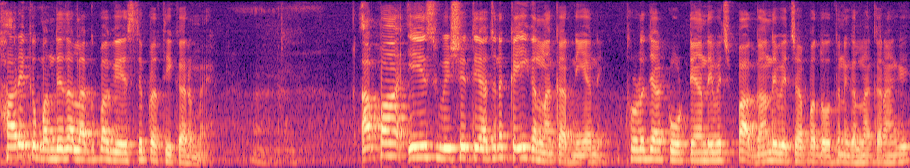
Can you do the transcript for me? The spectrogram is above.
ਹਰ ਇੱਕ ਬੰਦੇ ਦਾ ਲਗਭਗ ਇਸ ਤੇ ਪ੍ਰਤੀਕਰਮ ਹੈ। ਆਪਾਂ ਇਸ ਵਿਸ਼ੇ ਤੇ ਅੱਜ ਨਾ ਕਈ ਗੱਲਾਂ ਕਰਨੀਆਂ ਨੇ। ਥੋੜਾ ਜਿਹਾ ਟੋਟਿਆਂ ਦੇ ਵਿੱਚ, ਭਾਗਾਂ ਦੇ ਵਿੱਚ ਆਪਾਂ ਦੋ ਤਿੰਨ ਗੱਲਾਂ ਕਰਾਂਗੇ।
